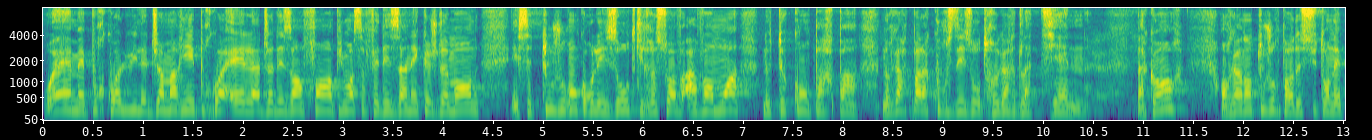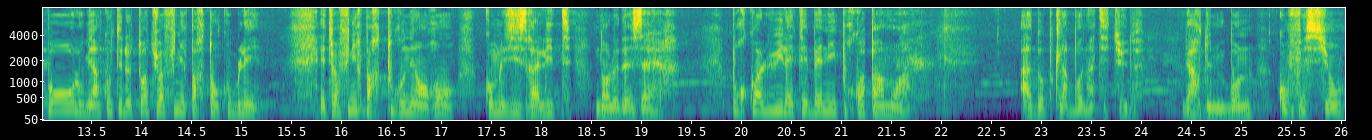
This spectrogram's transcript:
Ouais, mais pourquoi lui, il est déjà marié? Pourquoi elle a déjà des enfants? Puis moi, ça fait des années que je demande. Et c'est toujours encore les autres qui reçoivent avant moi. Ne te compare pas. Ne regarde pas la course des autres. Regarde la tienne. D'accord? En regardant toujours par-dessus ton épaule ou bien à côté de toi, tu vas finir par t'encoubler. Et tu vas finir par tourner en rond, comme les Israélites dans le désert. Pourquoi lui, il a été béni, pourquoi pas moi? Adopte la bonne attitude. Garde une bonne confession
